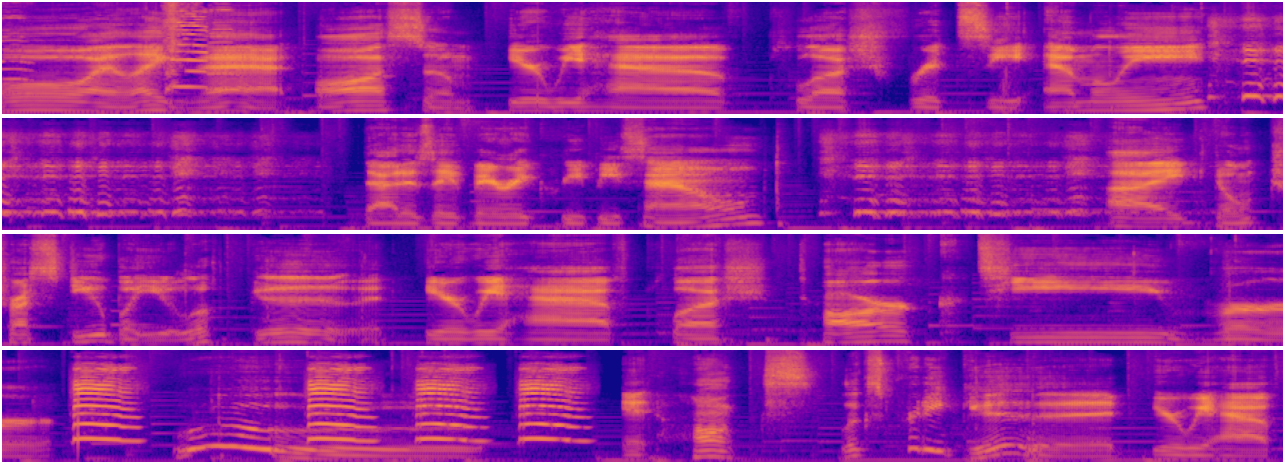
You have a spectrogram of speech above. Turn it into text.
Oh, I like that. Awesome. Here we have plush Fritzy Emily. that is a very creepy sound. I don't trust you, but you look good. Here we have plush Tark Ver. Ooh. It honks. Looks pretty good. Here we have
